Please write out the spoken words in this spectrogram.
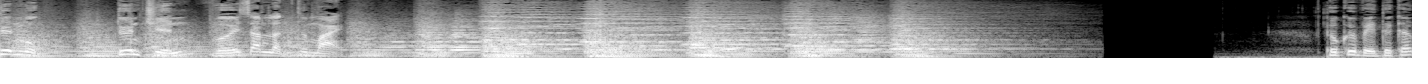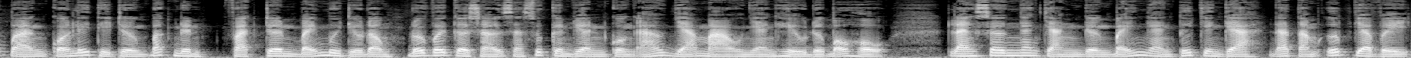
chuyên mục Tuyên chiến với gian lận thương mại. Thưa quý vị, thưa các bạn, quản lý thị trường Bắc Ninh phạt trên 70 triệu đồng đối với cơ sở sản xuất kinh doanh quần áo giả mạo nhãn hiệu được bảo hộ. Lạng Sơn ngăn chặn gần 7.000 túi chân gà đã tẩm ướp gia vị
